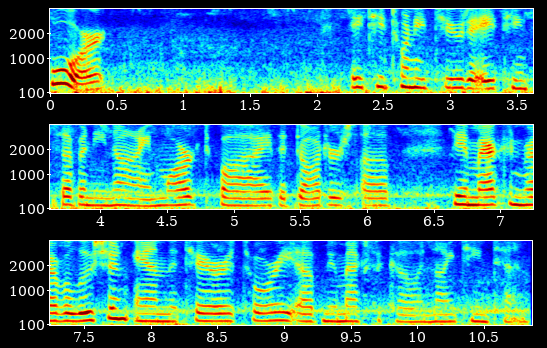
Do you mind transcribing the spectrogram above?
Fort, 1822 to 1879, marked by the Daughters of the American Revolution and the territory of New Mexico in 1910.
